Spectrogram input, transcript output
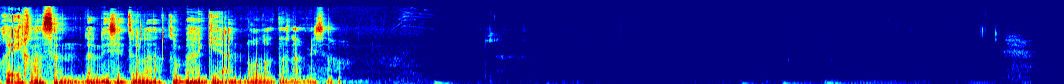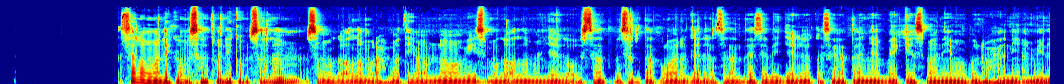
keikhlasan dan di situlah kebahagiaan Allah Ta'ala misalnya Assalamualaikum warahmatullahi wabarakatuh. Semoga Allah merahmati Imam Nawawi. Semoga Allah menjaga Ustadz beserta keluarga dan senantiasa dijaga kesehatannya baik jasmani maupun rohani. Amin.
